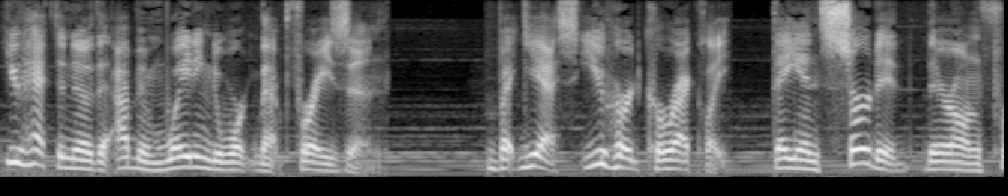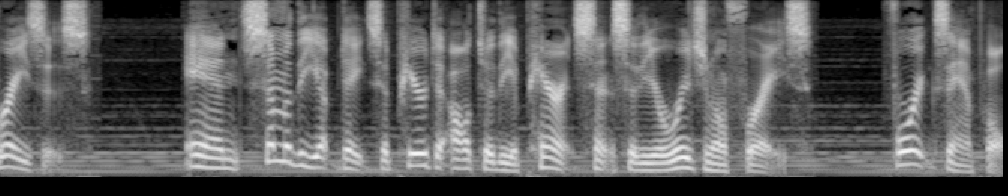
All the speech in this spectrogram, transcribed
you have to know that I've been waiting to work that phrase in. But yes, you heard correctly. They inserted their own phrases. And some of the updates appear to alter the apparent sense of the original phrase. For example,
